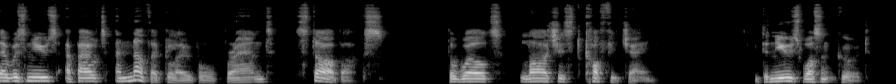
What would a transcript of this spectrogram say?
there was news about another global brand, Starbucks, the world's largest coffee chain. The news wasn't good.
